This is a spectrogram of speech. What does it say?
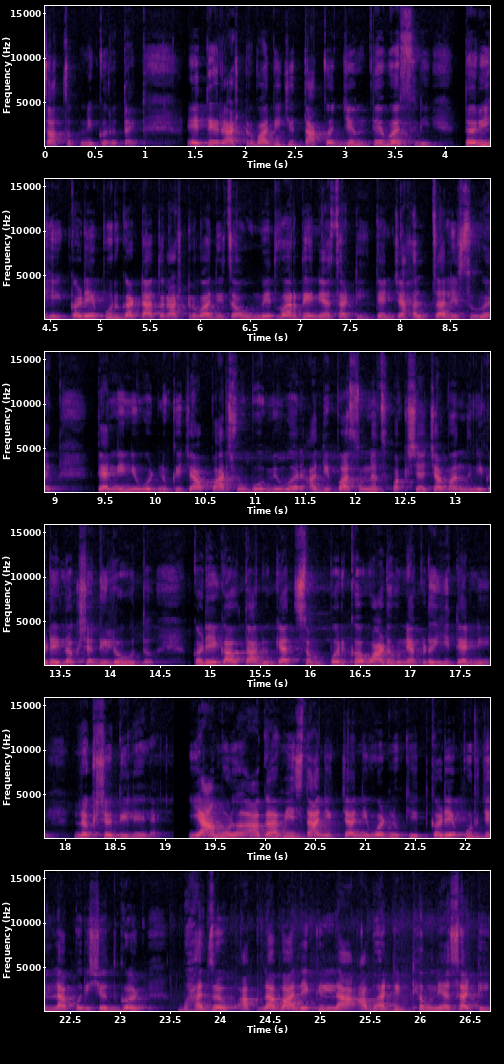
चाचपणी करत आहेत. येथे राष्ट्रवादीची ताकद जेमते बसली तरीही कडेपूर गटात राष्ट्रवादीचा उमेदवार देण्यासाठी त्यांच्या हालचाली सुरू आहेत. त्यांनी निवडणुकीच्या पार्श्वभूमीवर आधीपासूनच पक्षाच्या बांधणीकडे लक्ष दिलं होतं. कडेगाव तालुक्यात संपर्क वाढवण्याकडेही त्यांनी लक्ष दिलेलं आहे. यामुळं आगामी स्थानिकच्या निवडणुकीत कडेपूर जिल्हा परिषद गट भाजप आपला बालेकिल्ला अबाधित ठेवण्यासाठी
